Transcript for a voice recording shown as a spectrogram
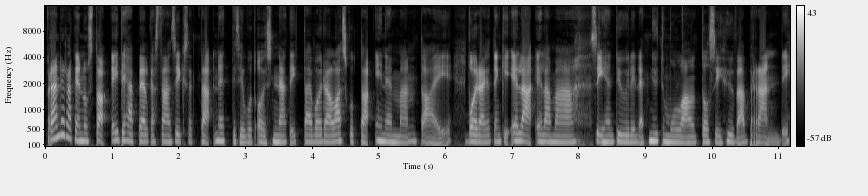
Brändirakennusta ei tehdä pelkästään siksi, että nettisivut olisi nätit tai voidaan laskuttaa enemmän tai voidaan jotenkin elää elämää siihen tyylin, että nyt mulla on tosi hyvä brändi.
